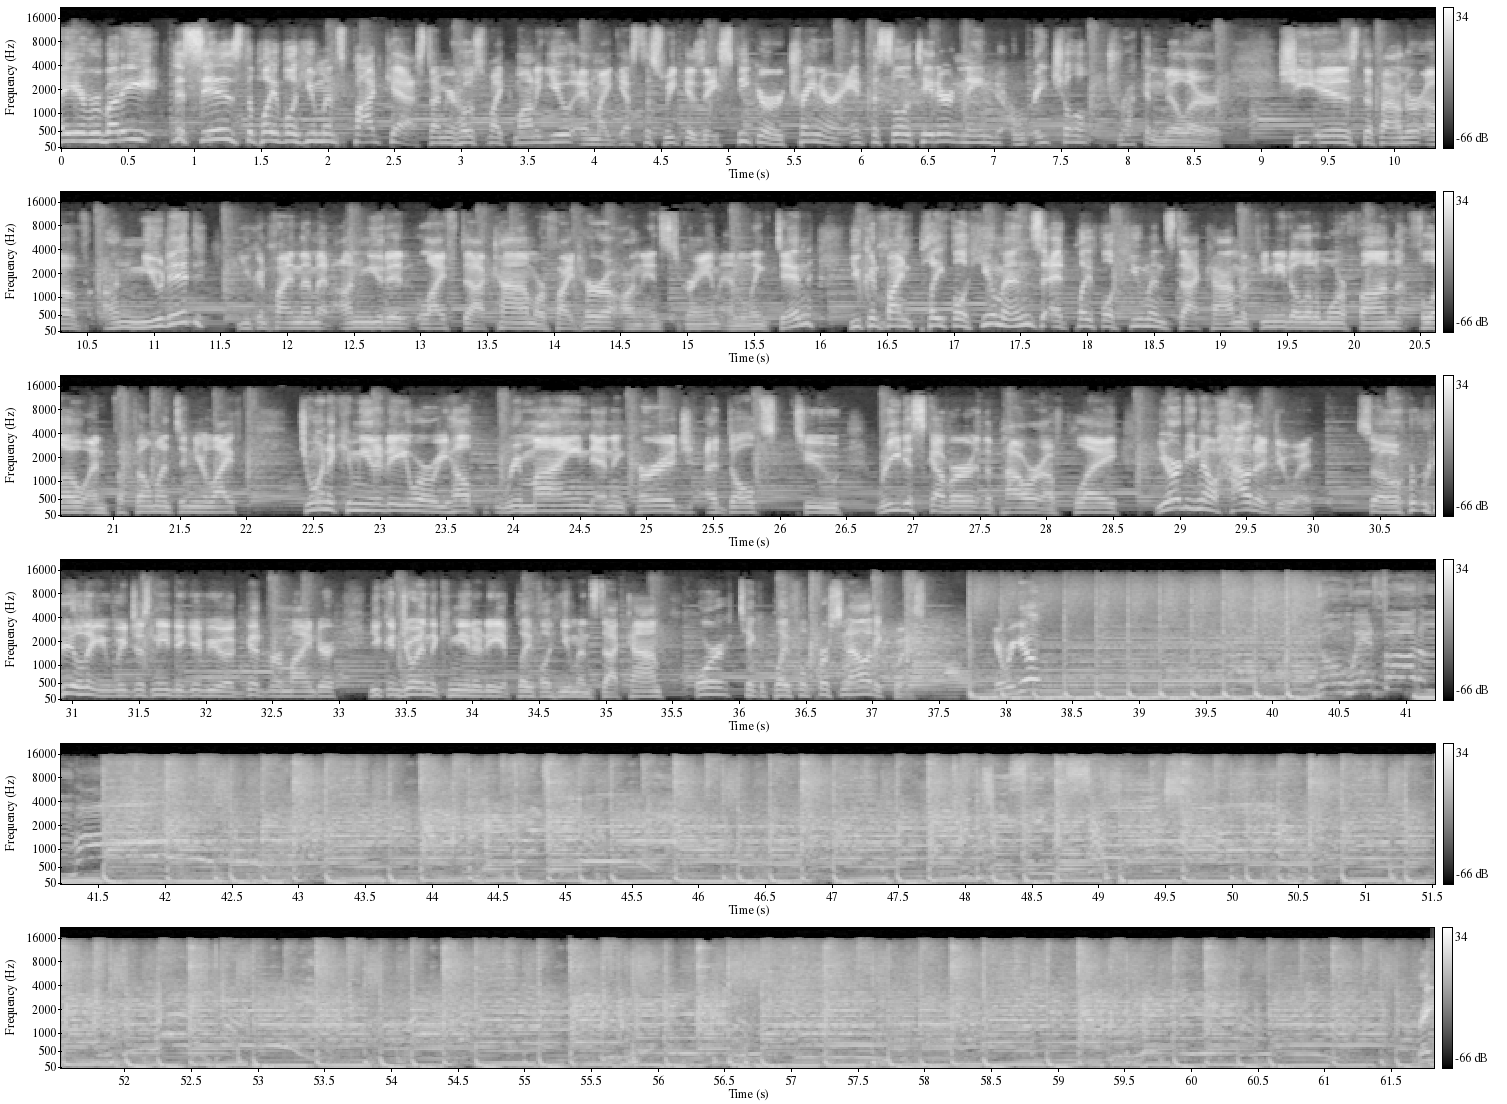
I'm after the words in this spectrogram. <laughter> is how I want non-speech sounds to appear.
Hey, everybody. This is the Playful Humans Podcast. I'm your host, Mike Montague, and my guest this week is a speaker, trainer, and facilitator named Rachel Druckenmiller. She is the founder of Unmuted. You can find them at unmutedlife.com or find her on Instagram and LinkedIn. You can find Playful Humans at playfulhumans.com if you need a little more fun, flow, and fulfillment in your life. Join a community where we help remind and encourage adults to rediscover the power of play. You already know how to do it. So, <laughs> really, we just need to give you a good reminder. You can join the community at playfulhumans.com or take a playful personality quiz. Here we go.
